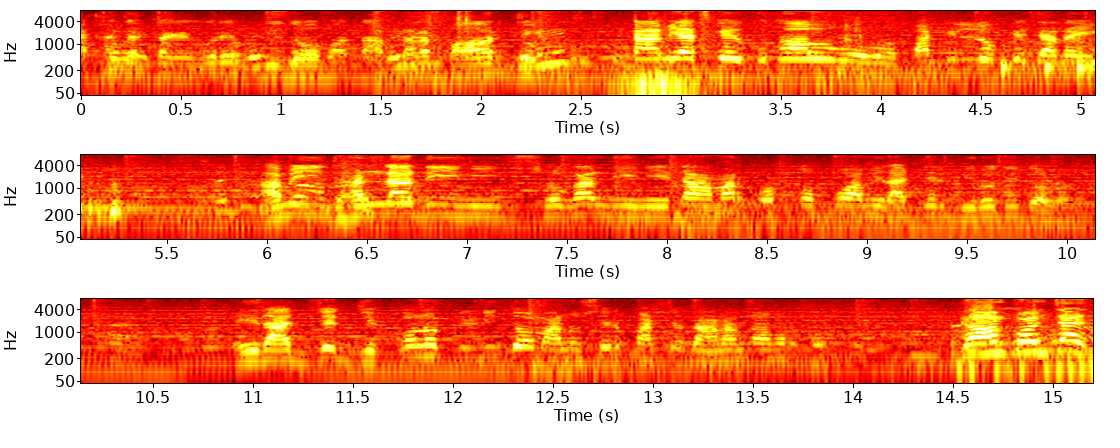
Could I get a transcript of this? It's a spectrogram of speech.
এক হাজার টাকা করে বিধবা ভাতা। আপনারা পাওয়ার যোগ্য। আমি আজকে কোথাও পার্টির লোককে জানাইনি। আমি ঝান্ডা দিইনি স্লোগান দিইনি এটা আমার কর্তব্য আমি রাজ্যের বিরোধী দল এই রাজ্যের যে কোনো পীড়িত মানুষের পাশে দাঁড়ানো আমার কর্তব্য। গ্রাম পঞ্চায়েত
